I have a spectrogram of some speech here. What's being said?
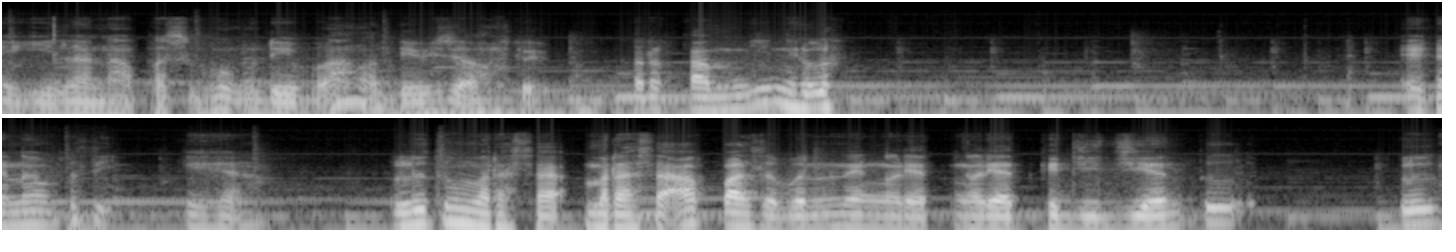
ya gila napas gue gede banget ya bisa sampai rekam gini loh. Eh kenapa sih? Iya. Lu tuh merasa merasa apa sebenarnya ngelihat ngelihat kejijian tuh? Lu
